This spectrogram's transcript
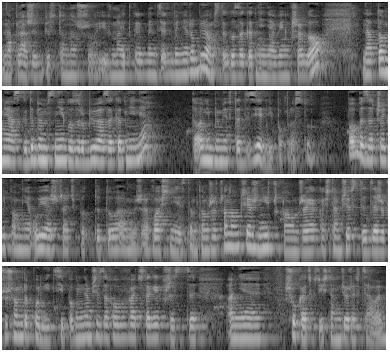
na plaży w biustonoszu i w majtkach, więc jakby nie robiłam z tego zagadnienia większego. Natomiast gdybym z niego zrobiła zagadnienie, to oni by mnie wtedy zjedli po prostu bo by zaczęli po mnie ujeżdżać pod tytułem, że właśnie jestem tą rzeczoną księżniczką, że jakaś tam się wstydzę, że przyszłam do policji, powinnam się zachowywać tak jak wszyscy, a nie szukać gdzieś tam dziury w całym.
